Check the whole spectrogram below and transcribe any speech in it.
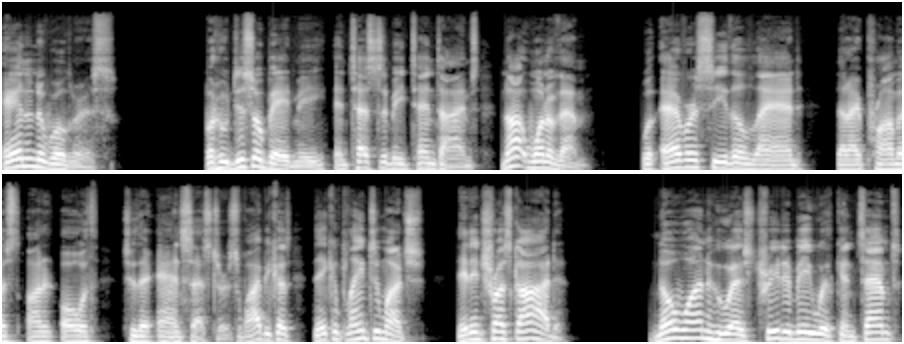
and in the wilderness, but who disobeyed me and tested me ten times, not one of them will ever see the land that I promised on an oath to their ancestors. Why? Because they complained too much. They didn't trust God. No one who has treated me with contempt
